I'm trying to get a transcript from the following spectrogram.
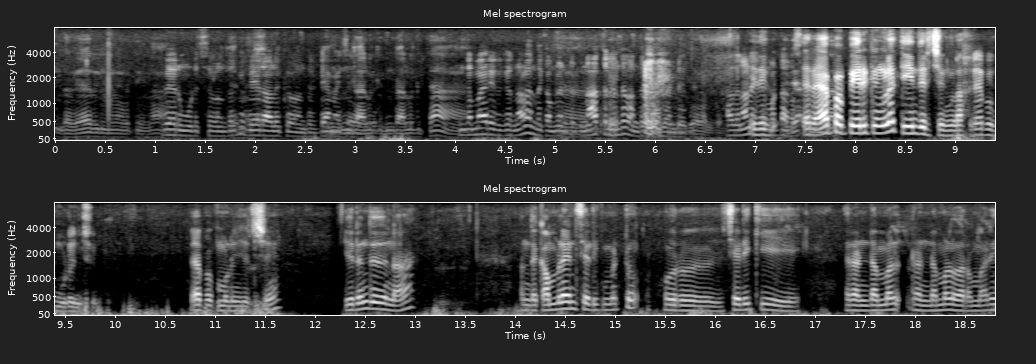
இந்த வேருங்க பார்த்தீங்களா? வேறு முடிச்சு வந்திருக்கு வேறு அழுக்கு வந்து டேமேஜ் அழுக்கு இந்த அழுக்கு தான் இந்த மாதிரி இருக்கிறனால அந்த கம்ப்ளைண்ட் இருக்கு. நாற்றுலேருந்து வந்த கம்ப்ளைண்ட் அதனால இது மட்டும் ரேப்பப் இருக்குங்களா? தீந்துருச்சுங்களா? ரேப்பப் முடிஞ்சு ரேப்பப் முடிஞ்சிருச்சு. இருந்ததுன்னா அந்த கம்ப்ளைண்ட் செடிக்கு மட்டும் ஒரு செடிக்கு ரெண்டு எம்எல் ரெண்டு எம்எல் வர மாதிரி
